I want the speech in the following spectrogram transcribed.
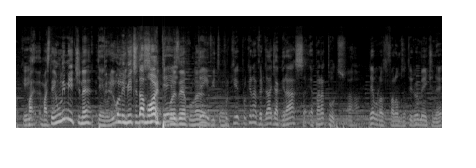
ok? Mas, mas tem um limite, né? Tem um O limite da Sim, morte, tem, por exemplo, né? Tem, Vitor, porque, porque na verdade a graça é para todos. Aham, Lembra, nós falamos anteriormente, né?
